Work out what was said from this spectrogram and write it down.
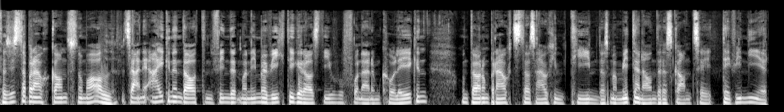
Das ist aber auch ganz normal. Seine eigenen Daten findet man immer wichtiger als die von einem Kollegen und darum braucht es das auch im Team, dass man miteinander das Ganze definiert.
